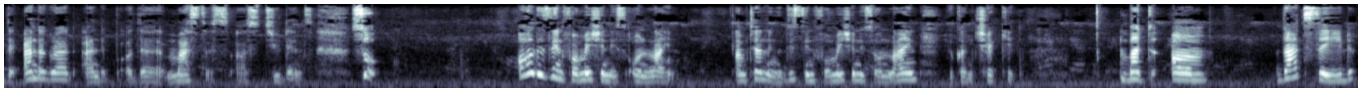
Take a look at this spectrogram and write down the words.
the undergrad and the, the master's uh, students. So all this information is online. I'm telling you this information is online. You can check it. But um that said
